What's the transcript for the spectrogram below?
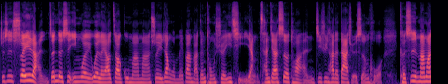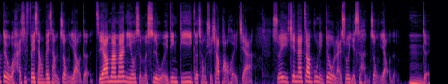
就是虽然真的是因为为了要照顾妈妈，所以让我没办法跟同学一起一样参加社团，继续他的大学生活。可是妈妈对我还是非常非常重要的。只要妈妈你有什么事，我一定第一个从学校跑回家。所以现在照顾你对我来说也是很重要的。嗯，对。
